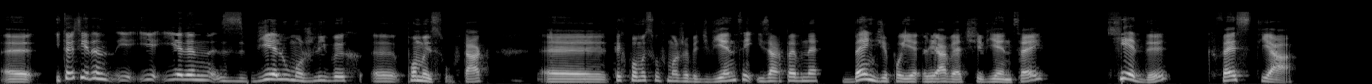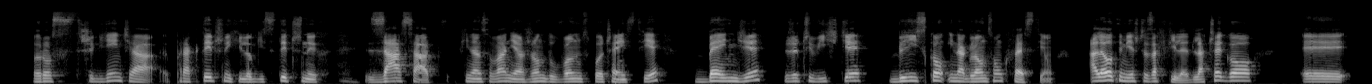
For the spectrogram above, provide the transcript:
E, I to jest jeden, jeden z wielu możliwych e, pomysłów, tak? Tych pomysłów może być więcej i zapewne będzie pojawiać się więcej, kiedy kwestia rozstrzygnięcia praktycznych i logistycznych zasad finansowania rządu w wolnym społeczeństwie będzie rzeczywiście bliską i naglącą kwestią. Ale o tym jeszcze za chwilę. Dlaczego y,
